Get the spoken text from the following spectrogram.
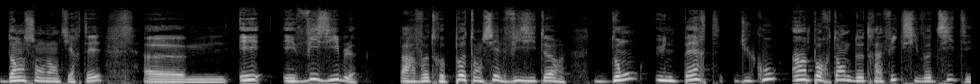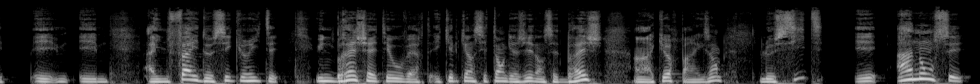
dans son entièreté euh, et est visible par votre potentiel visiteur, dont une perte du coup importante de trafic si votre site est et, et, à une faille de sécurité, une brèche a été ouverte et quelqu'un s'est engagé dans cette brèche, un hacker par exemple, le site est annoncé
